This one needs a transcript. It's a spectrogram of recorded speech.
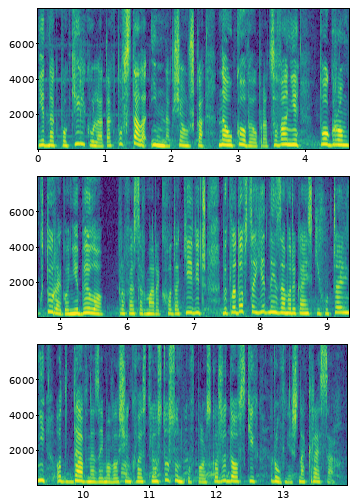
Jednak po kilku latach powstała inna książka, naukowe opracowanie Pogrom, którego nie było. Profesor Marek Chodakiewicz, wykładowca jednej z amerykańskich uczelni, od dawna zajmował się kwestią stosunków polsko-żydowskich, również na Kresach.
